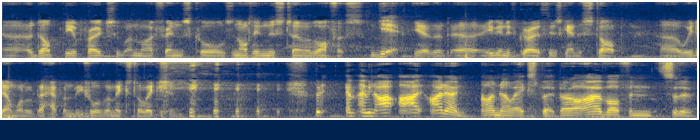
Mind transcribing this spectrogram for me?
uh, adopt the approach that one of my friends calls not in this term of office. Yeah. Yeah, that uh, even if growth is going to stop, uh, we don't want it to happen before the next election. but um, I mean, I, I, I, don't, I'm no expert, but I've often sort of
